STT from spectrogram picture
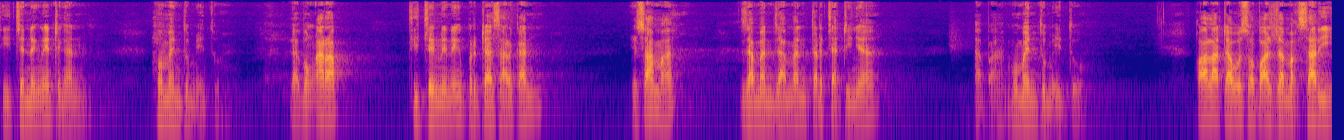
dijenengne dengan momentum itu. Lebong Arab dijenengne berdasarkan ya sama zaman-zaman terjadinya apa momentum itu. Qala dawu sapa Az-Zamakhsari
